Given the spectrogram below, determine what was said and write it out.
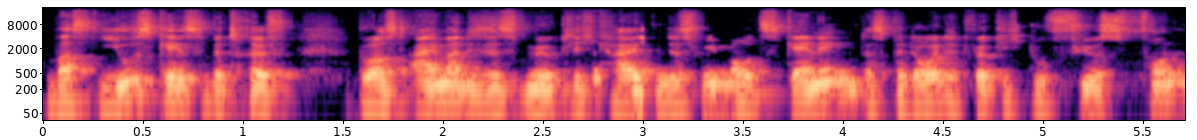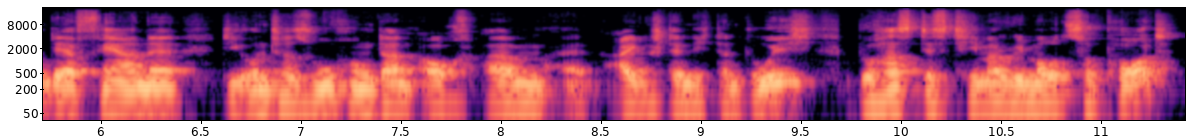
was die Use Case betrifft. Du hast einmal dieses Möglichkeiten des Remote Scanning. Das bedeutet wirklich, du führst von der Ferne die Untersuchung dann auch ähm, eigenständig dann durch. Du hast das Thema Remote Support.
